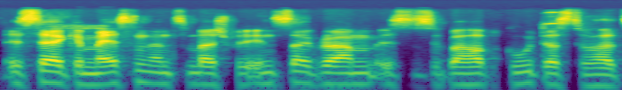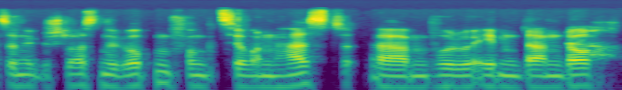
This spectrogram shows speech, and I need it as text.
Ist ja gemessen an zum Beispiel Instagram, ist es überhaupt gut, dass du halt so eine geschlossene Gruppenfunktion hast, ähm, wo du eben dann doch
